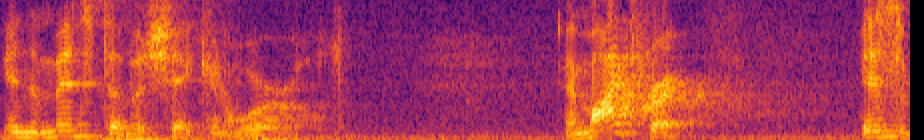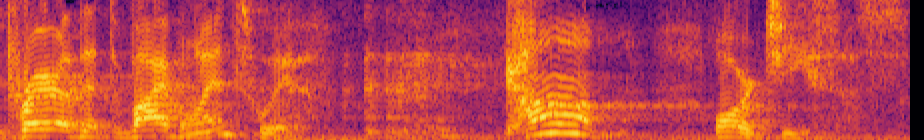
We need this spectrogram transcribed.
in the midst of a shaken world. And my prayer is the prayer that the Bible ends with Come, Lord Jesus.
